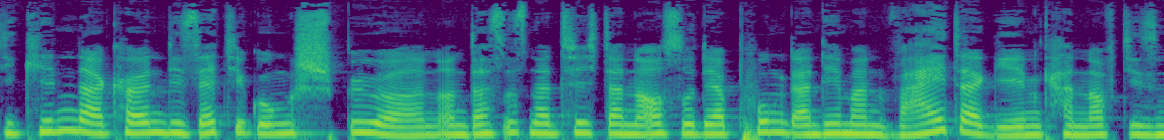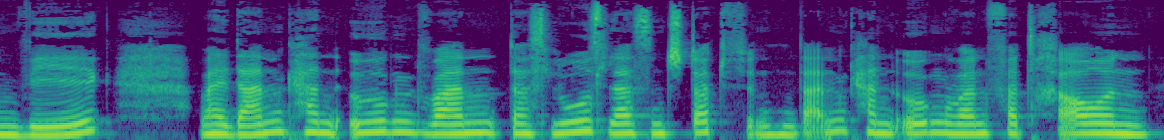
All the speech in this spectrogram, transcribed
Die Kinder können die Sättigung spüren. Und das ist natürlich dann auch so der Punkt, an dem man weitergehen kann auf diesem Weg, weil dann kann irgendwann das Loslassen stattfinden. Dann kann irgendwann Vertrauen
